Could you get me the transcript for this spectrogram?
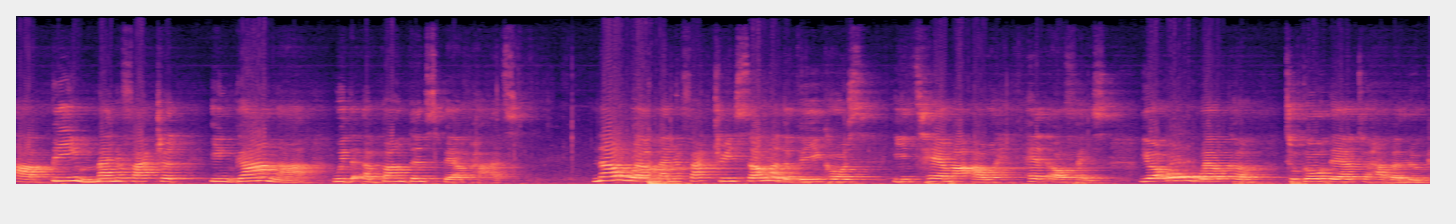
are being manufactured in Ghana with abundant spare parts. Now we are manufacturing some of the vehicles in Tema, our head office. You're all welcome to go there to have a look.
